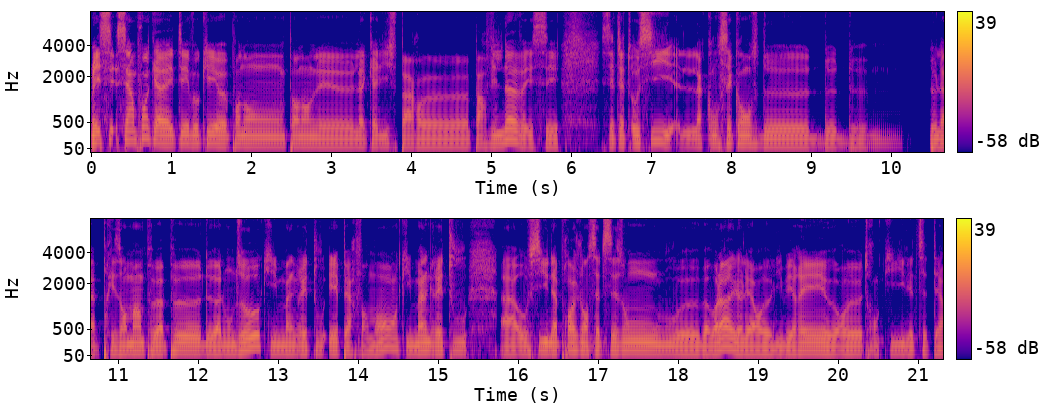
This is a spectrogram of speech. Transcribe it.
Mais c'est un point qui a été évoqué euh, pendant, pendant la qualif par, euh, par Villeneuve, et c'est peut-être aussi la conséquence de, de, de la prise en main peu à peu de Alonso, qui malgré tout est performant, qui malgré tout a aussi une approche dans cette saison où euh, bah voilà, il a l'air euh, libéré, heureux, tranquille, etc.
